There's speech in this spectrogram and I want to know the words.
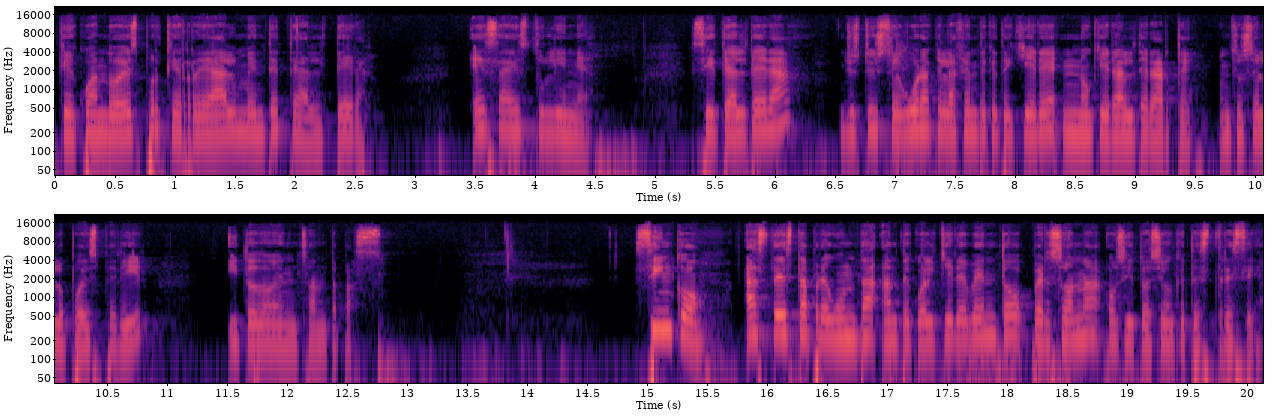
que cuando es porque realmente te altera. Esa es tu línea. Si te altera, yo estoy segura que la gente que te quiere no quiere alterarte. Entonces lo puedes pedir y todo en santa paz. 5. Hazte esta pregunta ante cualquier evento, persona o situación que te estrese.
